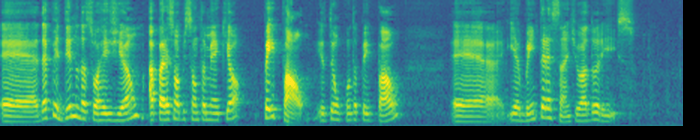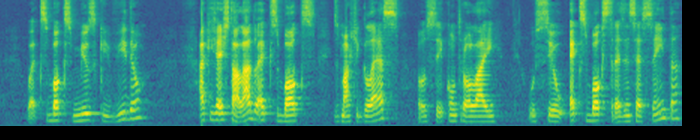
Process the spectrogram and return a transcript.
É, dependendo da sua região, aparece uma opção também aqui, ó, PayPal. Eu tenho conta PayPal é, e é bem interessante, eu adorei isso. O Xbox Music Video. Aqui já instalado Xbox Smart Glass, para você controlar aí o seu Xbox 360.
